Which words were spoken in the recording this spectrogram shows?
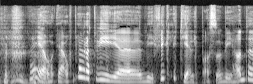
Nei, jeg, jeg, opplever at vi, eh, vi, fikk litt hjelp. altså. Vi hadde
